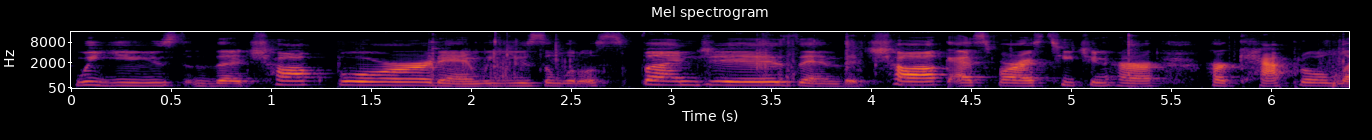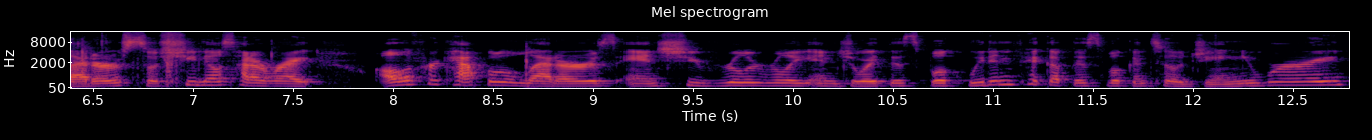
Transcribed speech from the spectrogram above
We used the chalkboard and we use the little sponges and the chalk as far as teaching her her capital letters. So she knows how to write all of her capital letters and she really really enjoyed this book we didn't pick up this book until january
